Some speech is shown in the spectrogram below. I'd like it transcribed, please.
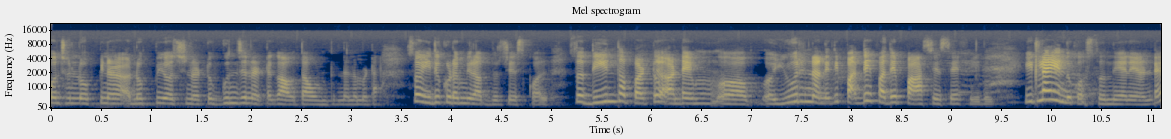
కొంచెం నొప్పి నొప్పి వచ్చినట్టు గుంజినట్టుగా అవుతూ ఉంటుంది అనమాట సో ఇది కూడా మీరు అబ్జర్వ్ చేసుకోవాలి. సో దీంతో పాటు అంటే యూరిన్ అనేది పదే పదే పాస్ చేసే ఫీలింగ్ ఇట్లా ఎందుకు వస్తుంది అని అంటే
